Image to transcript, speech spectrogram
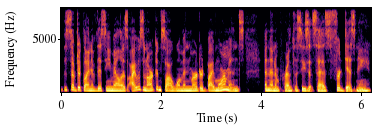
The subject line of this email is I was an Arkansas woman murdered by Mormons. And then in parentheses, it says for Disney.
